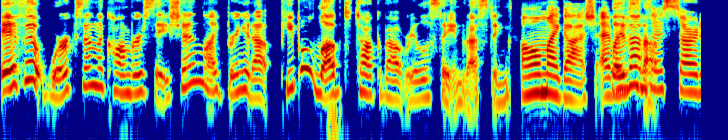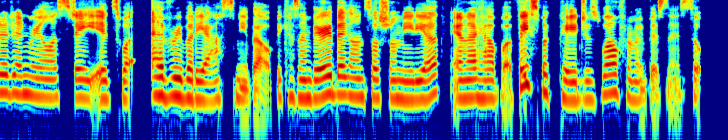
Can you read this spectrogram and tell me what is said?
if it works in the conversation, like bring bring it up. People love to talk about real estate investing. Oh my gosh. Ever since up. I started in real estate, it's what everybody asks me about because I'm very big on social media and I have a Facebook page as well for my business. So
